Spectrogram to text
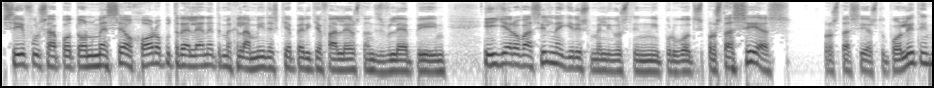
ψήφους από τον μεσαίο χώρο που τρελαίνεται με χλαμίδες και περικεφαλαίου όταν τις βλέπει. Η Γεροβασίλη, να γυρίσουμε λίγο στην Υπουργό της Προστασίας προστασίας του πολίτη.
